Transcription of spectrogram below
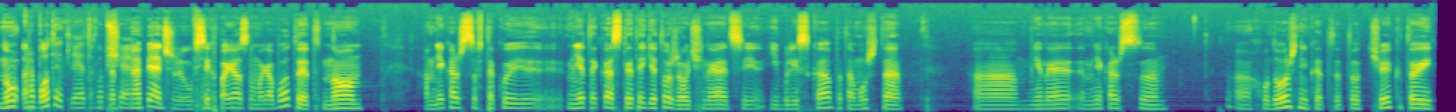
Ну, работает ли это вообще? Опять же, у всех по-разному работает, но а мне кажется, в такой... Мне такая стратегия тоже очень нравится и, и близка, потому что а, мне, нрав... мне кажется, а, художник — это тот человек, который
